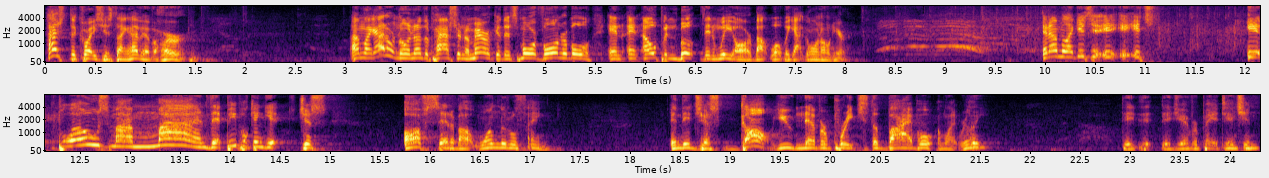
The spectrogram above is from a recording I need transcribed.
That's the craziest thing I've ever heard. I'm like, I don't know another pastor in America that's more vulnerable and, and open book than we are about what we got going on here. And I'm like, it's, it, it's, it blows my mind that people can get just offset about one little thing and then just gone. You never preached the Bible. I'm like, really? Did, did, did you ever pay attention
